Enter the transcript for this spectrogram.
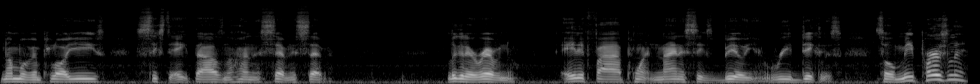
Number of employees, 68,177. Look at their revenue, 85.96 billion. Ridiculous. So me personally,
